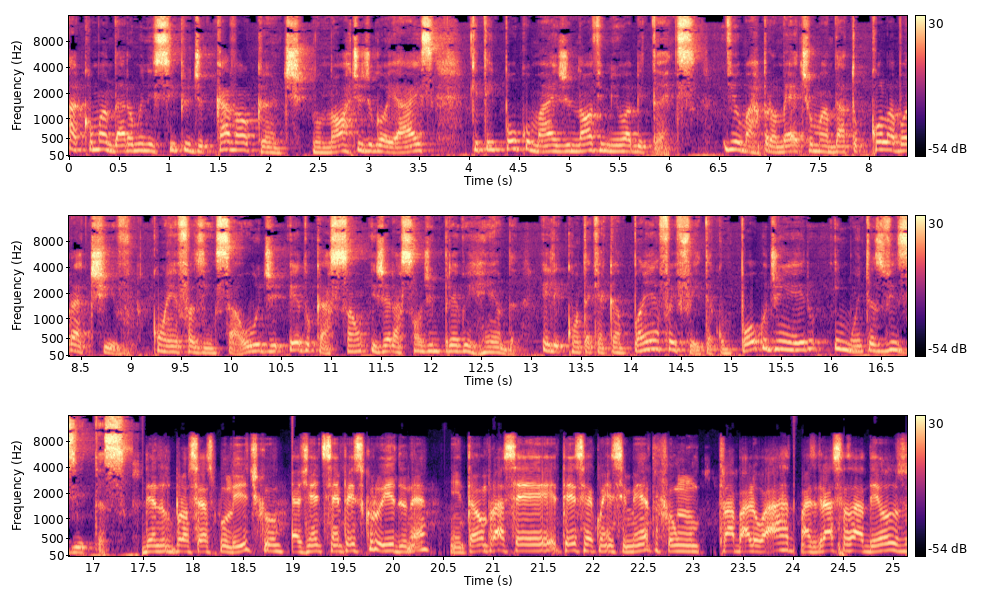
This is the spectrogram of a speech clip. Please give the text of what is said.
a comandar o município de Cavalcante, no norte de Goiás, que tem pouco mais de 9 mil habitantes. Vilmar promete um mandato colaborativo, com ênfase em saúde, educação e geração de emprego e renda. Ele conta que a campanha foi feita com pouco dinheiro e muitas visitas. Dentro do processo político, a gente sempre é excluído, né? Então, para ter esse reconhecimento, foi um trabalho árduo, mas graças a Deus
